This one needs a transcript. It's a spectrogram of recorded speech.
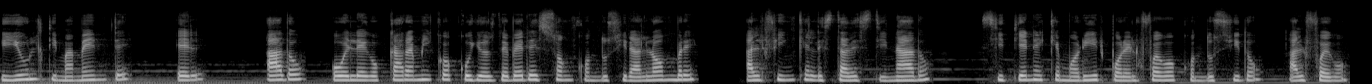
y últimamente el hado o el ego kármico cuyos deberes son conducir al hombre al fin que le está destinado, si tiene que morir por el fuego conducido al fuego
